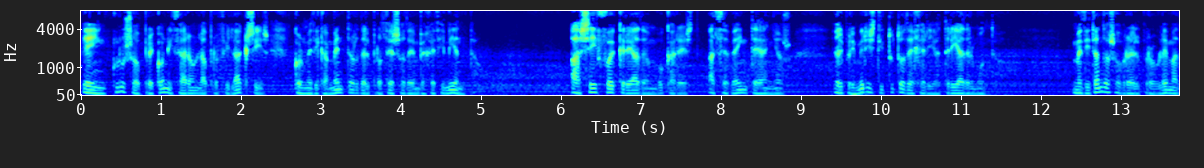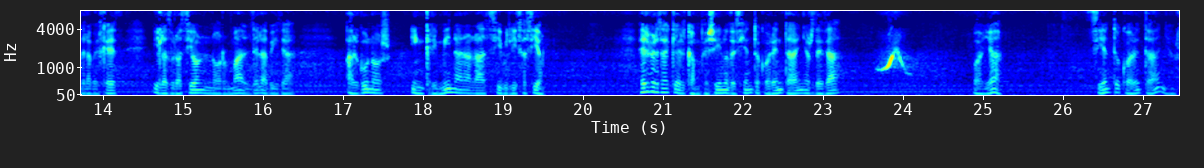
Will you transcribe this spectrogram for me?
e incluso preconizaron la profilaxis con medicamentos del proceso de envejecimiento. Así fue creado en Bucarest hace 20 años el primer instituto de geriatría del mundo. Meditando sobre el problema de la vejez y la duración normal de la vida, algunos incriminan a la civilización. Es verdad que el campesino de 140 años de edad... Vaya, 140 años.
